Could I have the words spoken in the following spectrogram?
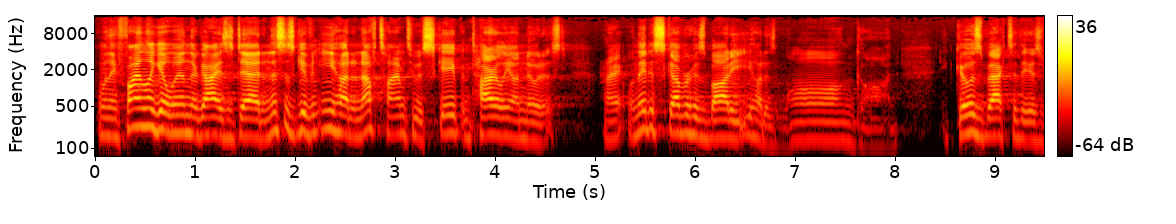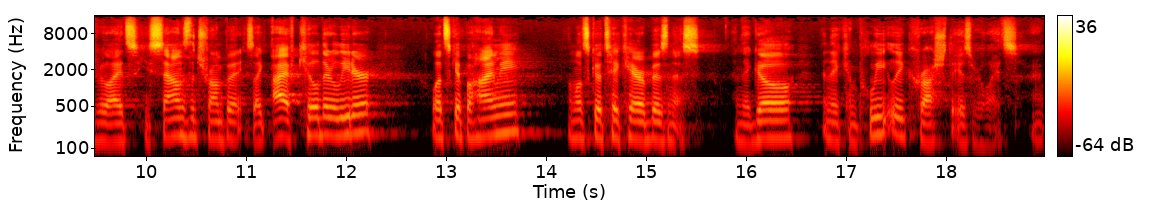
when they finally go in, their guy is dead, and this has given Ehud enough time to escape entirely unnoticed. Right? When they discover his body, Ehud is long gone. He goes back to the Israelites, he sounds the trumpet, he's like, I have killed their leader, let's get behind me, and let's go take care of business. And they go and they completely crush the Israelites. Right?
